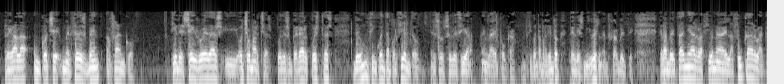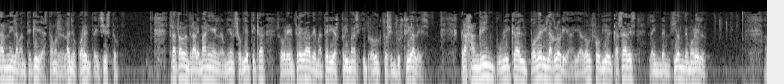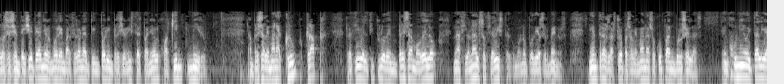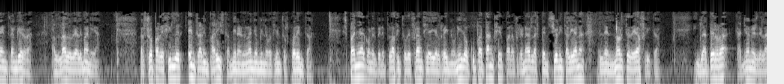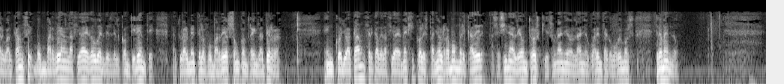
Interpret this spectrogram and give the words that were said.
regala un coche Mercedes-Benz a Franco. Tiene seis ruedas y ocho marchas. Puede superar cuestas de un 50%. Eso se decía en la época. Un 50% de desnivel, naturalmente. Gran Bretaña raciona el azúcar, la carne y la mantequilla. Estamos en el año 40, insisto. Tratado entre Alemania y la Unión Soviética sobre entrega de materias primas y productos industriales. Graham Greene publica El poder y la gloria y Adolfo Bioy Casares La invención de Morel. A los 67 años muere en Barcelona el pintor impresionista español Joaquín Mir. La empresa alemana Krupp, Krapp recibe el título de empresa modelo nacional socialista, como no podía ser menos, mientras las tropas alemanas ocupan Bruselas. En junio Italia entra en guerra, al lado de Alemania. Las tropas de Hitler entran en París también en el año 1940. España, con el beneplácito de Francia y el Reino Unido, ocupa Tánger para frenar la expansión italiana en el norte de África. Inglaterra, cañones de largo alcance, bombardean la ciudad de Dover desde el continente. Naturalmente los bombardeos son contra Inglaterra. En Coyoacán, cerca de la Ciudad de México, el español Ramón Mercader asesina a León Trotsky. Es un año, el año 40, como vemos, tremendo.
